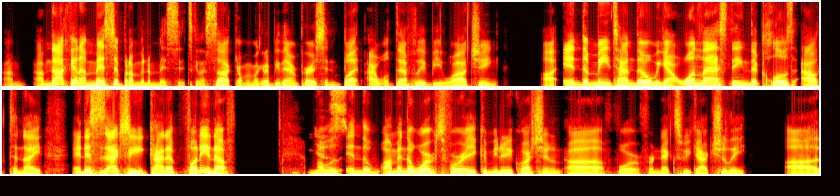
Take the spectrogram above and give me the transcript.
I'm I'm not gonna miss it, but I'm gonna miss it. It's gonna suck. I'm not gonna be there in person, but I will definitely be watching. Uh, in the meantime, though, we got one last thing to close out tonight, and this is actually kind of funny enough. Yes. I was in the I'm in the works for a community question uh for for next week actually. Uh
